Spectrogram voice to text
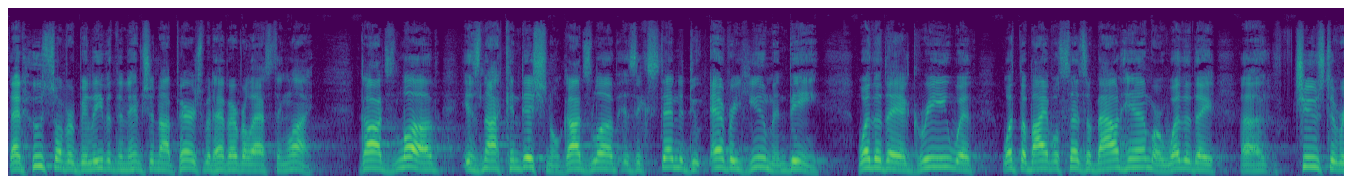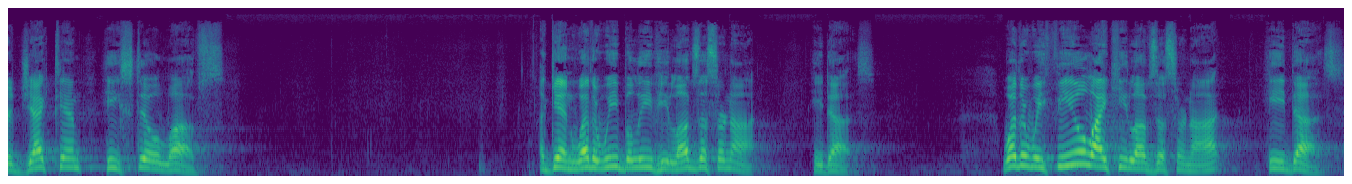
that whosoever believeth in him should not perish but have everlasting life. God's love is not conditional. God's love is extended to every human being, whether they agree with what the Bible says about him or whether they uh, choose to reject him, he still loves. Again, whether we believe he loves us or not, he does. Whether we feel like he loves us or not, he does.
